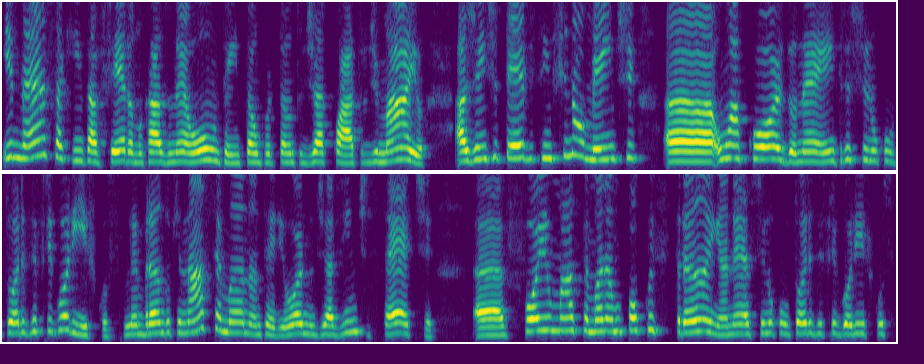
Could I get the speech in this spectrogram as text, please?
E nessa quinta-feira, no caso, né, ontem, então, portanto, dia 4 de maio, a gente teve, sim, finalmente uh, um acordo né, entre sinocultores e frigoríficos. Lembrando que na semana anterior, no dia 27, Uh, foi uma semana um pouco estranha, né? Suinocultores e frigoríficos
